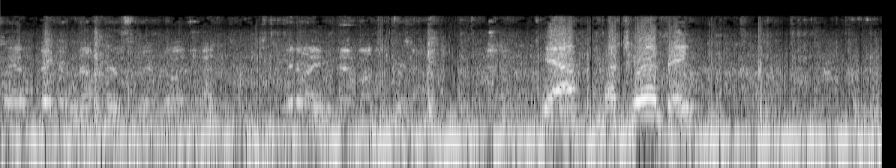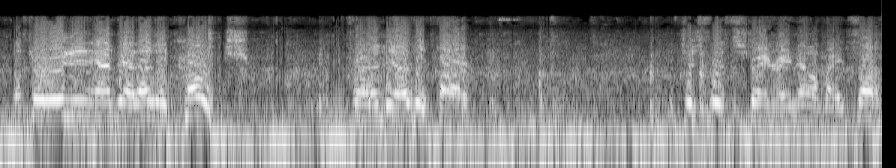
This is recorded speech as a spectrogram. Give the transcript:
We have bigger numbers than we would, but we don't even have a hundred of them. Yeah, that's good, thing. That's why we didn't have that other coach in front of the other car. It just fits train right now by itself.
